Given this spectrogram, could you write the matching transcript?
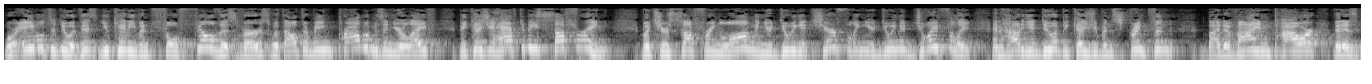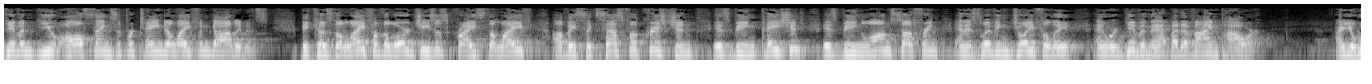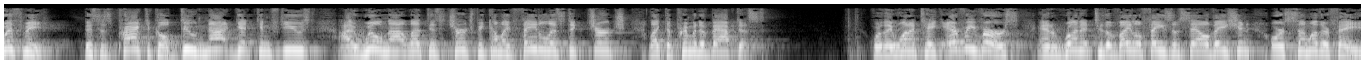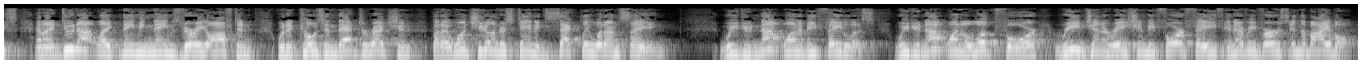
We're able to do it. This, you can't even fulfill this verse without there being problems in your life because you have to be suffering. But you're suffering long and you're doing it cheerfully and you're doing it joyfully. And how do you do it? Because you've been strengthened by divine power that has given you all things that pertain to life and godliness. Because the life of the Lord Jesus Christ, the life of a successful Christian is being patient, is being long suffering, and is living joyfully, and we're given that by divine power. Are you with me? This is practical. Do not get confused. I will not let this church become a fatalistic church like the primitive Baptists, where they want to take every verse and run it to the vital phase of salvation or some other phase. And I do not like naming names very often when it goes in that direction, but I want you to understand exactly what I'm saying. We do not want to be fatalists. We do not want to look for regeneration before faith in every verse in the Bible.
